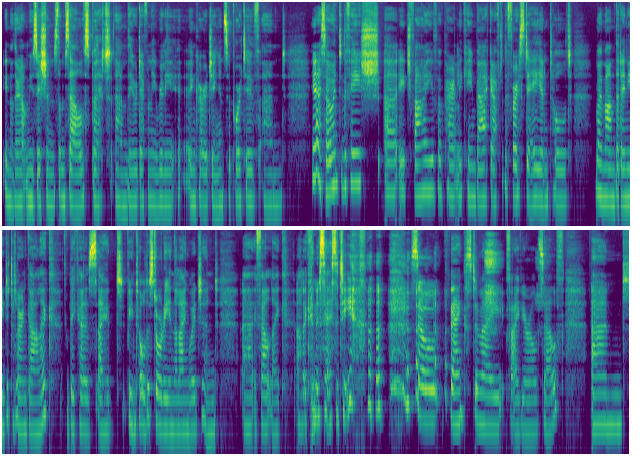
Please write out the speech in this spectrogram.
you know they're not musicians themselves, but um, they were definitely really encouraging and supportive. And yeah, so I went to the Fèis uh, age five. Apparently, came back after the first day and told my mum that I needed to learn Gaelic because I had been told a story in the language and uh, it felt like uh, like a necessity. so thanks to my five year old self, and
